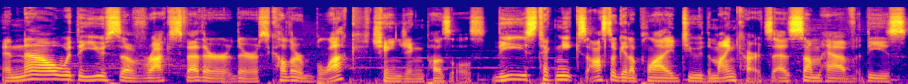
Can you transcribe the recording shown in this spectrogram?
And now with the use of Roc's Feather, there's color block changing puzzles. These techniques also get applied to the minecarts as some have these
